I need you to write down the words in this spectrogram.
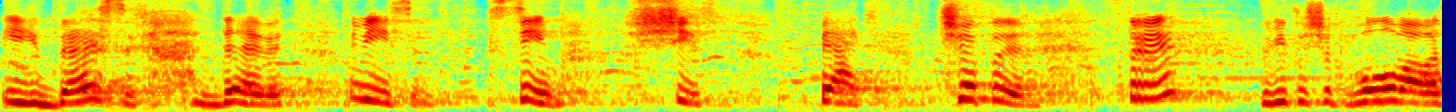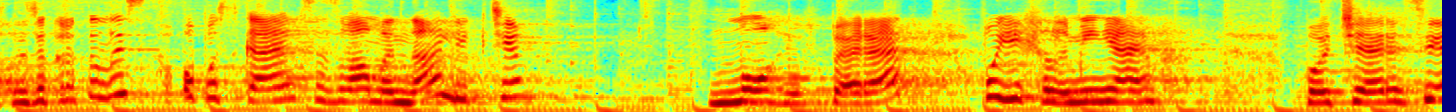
І 10, 9, 8, 7, 6, 5, 4, 3. Дивіться, щоб голова у вас не закрутилась. Опускаємося з вами на лікті. Ноги вперед. Поїхали, міняємо. По черзі.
